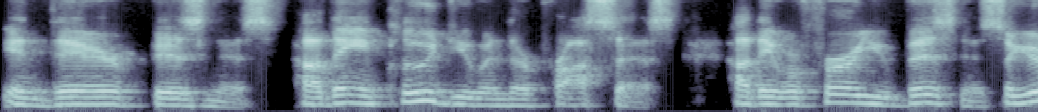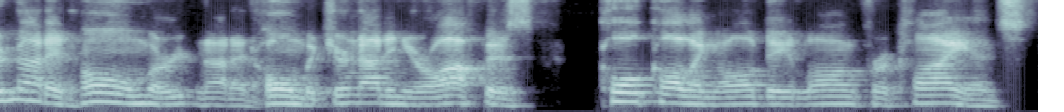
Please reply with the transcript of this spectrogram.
in their business, how they include you in their process, how they refer you business. So you're not at home or not at home, but you're not in your office cold calling all day long for clients,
